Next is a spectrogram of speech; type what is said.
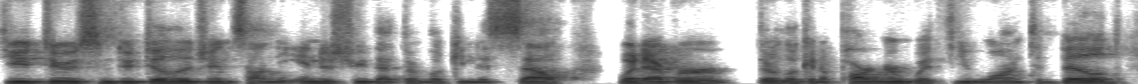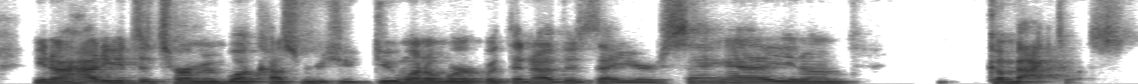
Do you do some due diligence on the industry that they're looking to sell, whatever they're looking to partner with? You want to build. You know, how do you determine what customers you do want to work with and others that you're saying, eh, you know come back to us?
